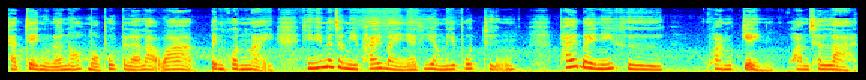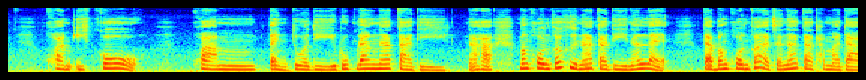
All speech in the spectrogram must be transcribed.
ชัดเจนอยู่แล้วเนาะหมอพูดไปแล้วล่ะว่าเป็นคนใหม่ ทีนี้มันจะมีไพ่ใบนี้ที่ยังไม่ได้พูดถึงไพ่ใบนี้คือ ความเก่ง ความฉลาด ความอีโก้ ความแต่งตัวดีรูปร่างหน้าตาดีนะคะ บางคนก็คือหน้าตาดีนั่นแหละ แต่บางคนก็อาจจะหน้าตาธรรมดา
